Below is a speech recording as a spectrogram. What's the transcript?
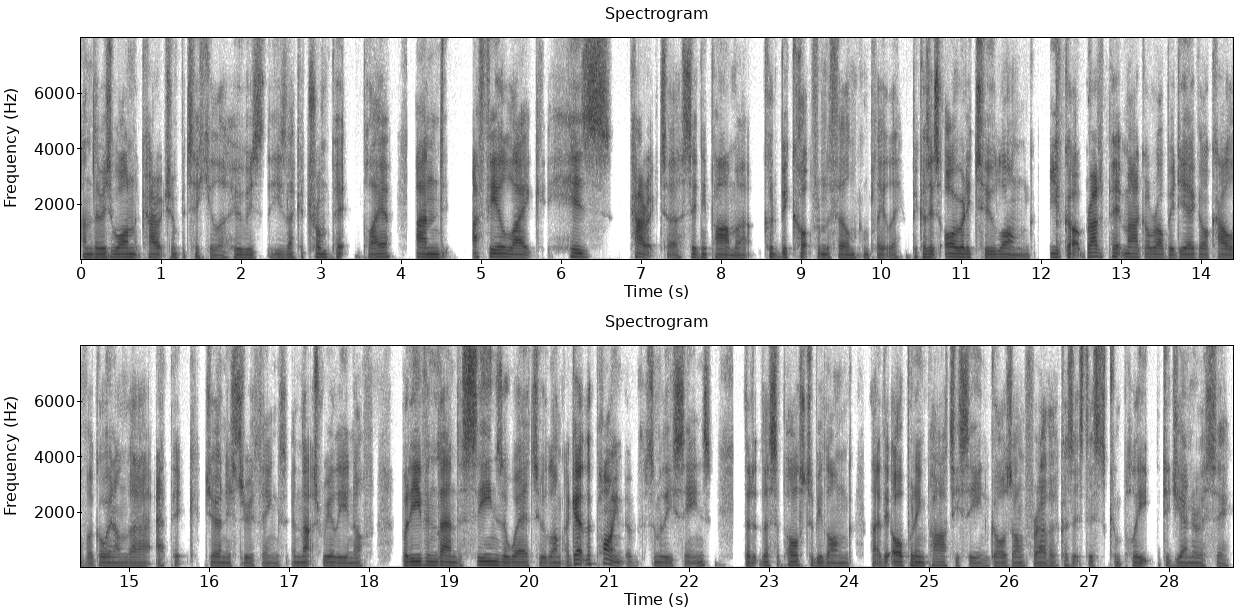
And there is one character in particular who is he's like a trumpet player, and I feel like his character, Sidney Palmer, could be cut from the film completely because it's already too long. You've got Brad Pitt, Margot Robbie, Diego Calva going on their epic journeys through things, and that's really enough. But even then, the scenes are way too long. I get the point of some of these scenes that they're supposed to be long. Like the opening party scene goes on forever because it's this complete degeneracy,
